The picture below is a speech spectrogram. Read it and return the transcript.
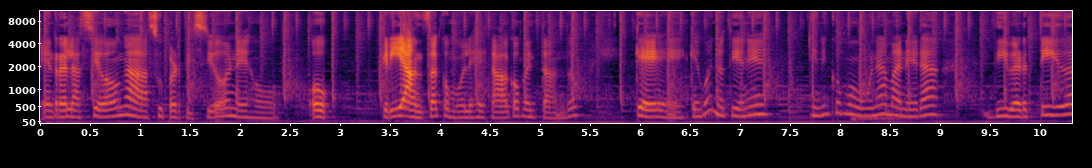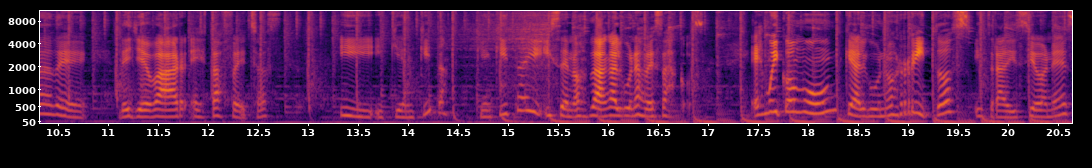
en relación a supersticiones o, crianza, como les estaba comentando, que, bueno, tiene, tienen como una manera divertida de, llevar estas fechas. Y, y quién quita, quién quita y, se nos dan algunas de esas cosas. Es muy común que algunos ritos y tradiciones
